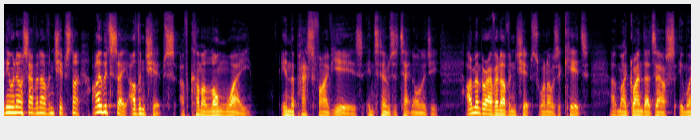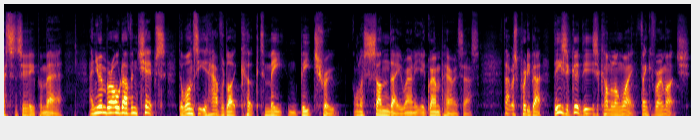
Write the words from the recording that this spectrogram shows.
Anyone else have an oven chips night? I would say oven chips have come a long way in the past five years in terms of technology. I remember having oven chips when I was a kid at my granddad's house in Weston-super-Mare. And you remember old oven chips, the ones that you'd have with like cooked meat and beetroot on a Sunday round at your grandparents' house. That was pretty bad. These are good. These have come a long way. Thank you very much.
